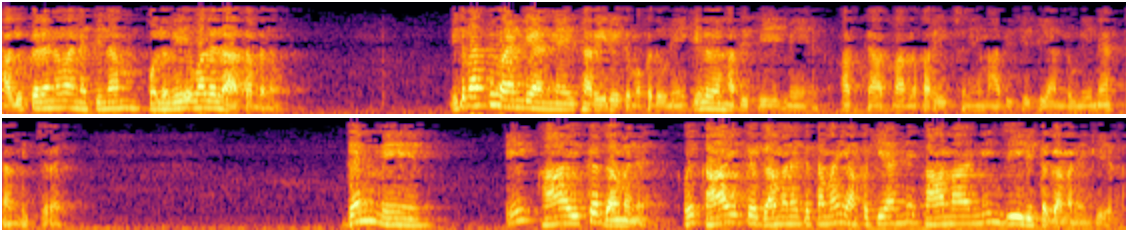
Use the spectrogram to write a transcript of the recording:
හලු කරනවා නැතිනම් පොළවේ වලලා තබනවා. ඊට පස්සේ හොයන්න යන්නේ මේ ශරීරයට මොකද උනේ කියලා හදිසි මේ පශ්චාත් මරණ පරීක්ෂණ එහෙම හදිසි තියන්න උනේ නැත්තම් එච්චරයි. දැන් මේ ඒ කායික ගමන ওই කායික ගමනට තමයි අප කියන්නේ සාමාන්‍යයෙන් ජීවිත ගමන කියලා.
